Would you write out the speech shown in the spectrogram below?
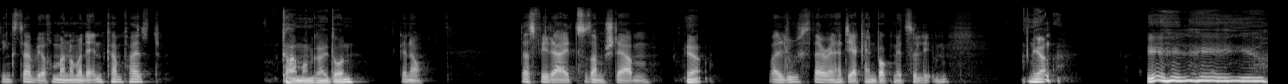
Dings da, wie auch immer nochmal der Endkampf heißt. Tamon Gaidon. Genau. Dass wir da halt zusammen sterben. Ja. Weil Luce Theron hat ja keinen Bock mehr zu leben. Ja. Elenia.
